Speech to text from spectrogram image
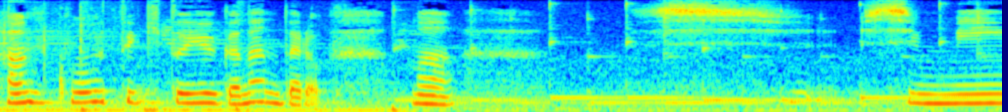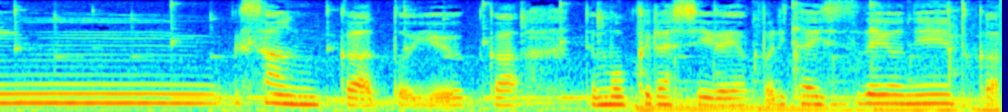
反抗的というかなんだろう。まあ市民参加というかデモクラシーがやっぱり大切だよねとか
